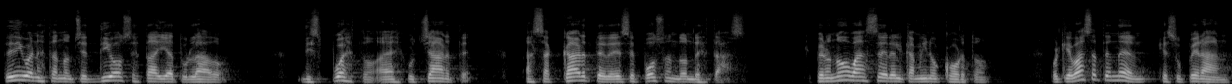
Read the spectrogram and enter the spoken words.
Te digo en esta noche, Dios está ahí a tu lado, dispuesto a escucharte, a sacarte de ese pozo en donde estás. Pero no va a ser el camino corto. Porque vas a tener que superar,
